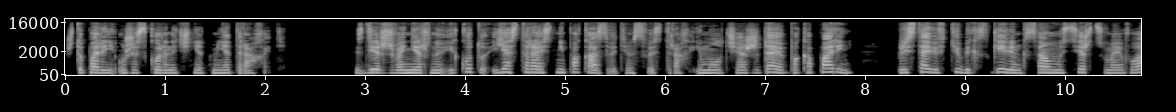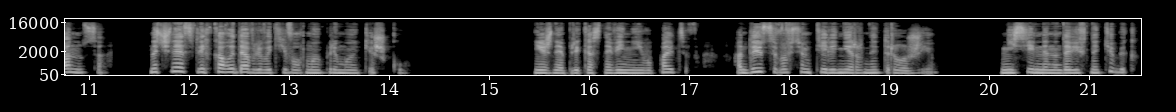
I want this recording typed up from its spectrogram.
что парень уже скоро начнет меня трахать. Сдерживая нервную икоту, я стараюсь не показывать им свой страх и молча ожидаю, пока парень, приставив тюбик с гелем к самому сердцу моего ануса, начинает слегка выдавливать его в мою прямую кишку. Нежное прикосновение его пальцев отдаются во всем теле нервной дрожью. Не сильно надавив на тюбик,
